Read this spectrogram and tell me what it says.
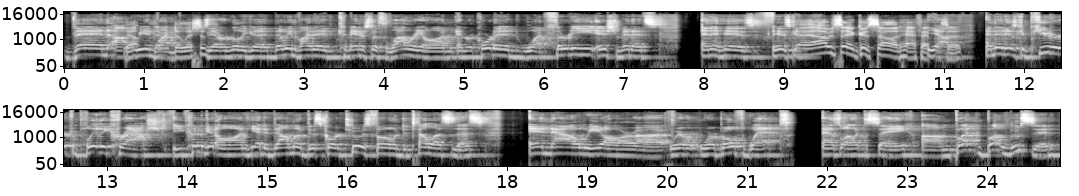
Then uh, Yep, we invited delicious. They were really good. Then we invited Commander Smith Lowry on and recorded what thirty ish minutes, and then his his Yeah, I would say a good solid half episode. yeah. And then his computer completely crashed. He couldn't get on. He had to download Discord to his phone to tell us this. And now we are uh, we're we're both wet, as I like to say, um, but but lucid,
